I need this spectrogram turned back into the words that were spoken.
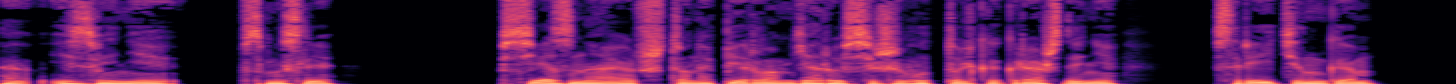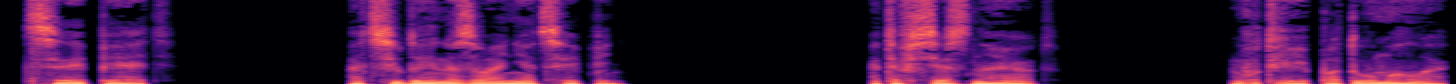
«Э, «Извини, в смысле, все знают, что на первом ярусе живут только граждане с рейтингом С5. Отсюда и название цепень. Это все знают. Вот я и подумала.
